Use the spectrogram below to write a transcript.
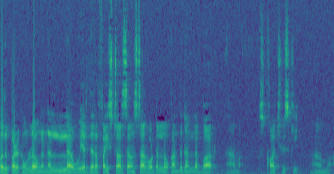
மது பழக்கம் உள்ளவங்க நல்ல உயர்தர ஃபைவ் ஸ்டார் செவன் ஸ்டார் ஹோட்டலில் உட்காந்து நல்ல பார் ஆமாம் ஸ்காட்ச் விஸ்கி ஆமாம்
